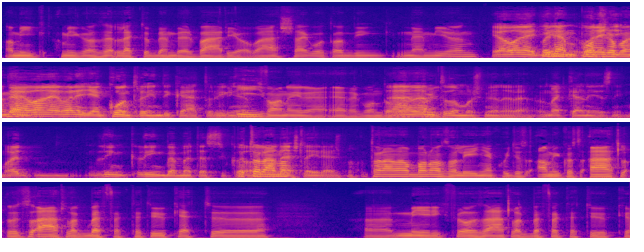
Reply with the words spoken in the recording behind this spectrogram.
amíg, amíg az legtöbb ember várja a válságot, addig nem jön. Ja, van egy, ilyen, nem, van, egy, nem... De van, van egy ilyen kontraindikátor, igen. Így van, erre, erre gondolok. Nem, nem hogy... tudom most mi a neve, meg kell nézni. Majd link, linkbe betesszük a, talán a leírásba. Talán abban az a lényeg, hogy az, amikor az átlag, az átlag befektetőket mérik föl, az átlag befektetők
